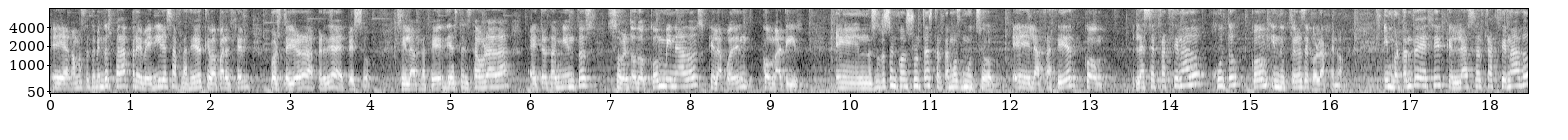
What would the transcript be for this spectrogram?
eh, hagamos tratamientos para prevenir esa flacidez que va a aparecer posterior a la pérdida de peso. Si la flacidez ya está instaurada, hay tratamientos, sobre todo combinados, que la pueden combatir. Nosotros en consultas tratamos mucho eh, la flacidez con láser fraccionado junto con inductores de colágeno. Importante decir que el láser fraccionado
